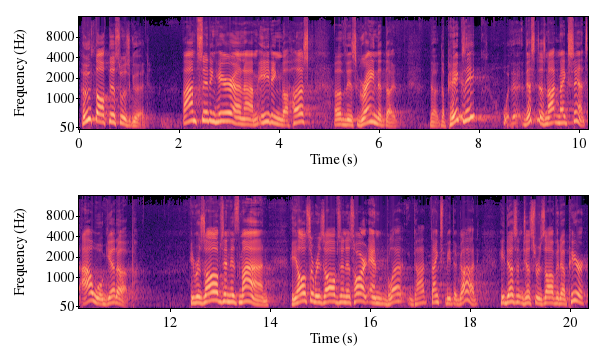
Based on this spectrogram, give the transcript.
Who thought this was good? I'm sitting here and I'm eating the husk of this grain that the, the, the pigs eat. This does not make sense. I will get up. He resolves in his mind. He also resolves in his heart. And God, thanks be to God, he doesn't just resolve it up here,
